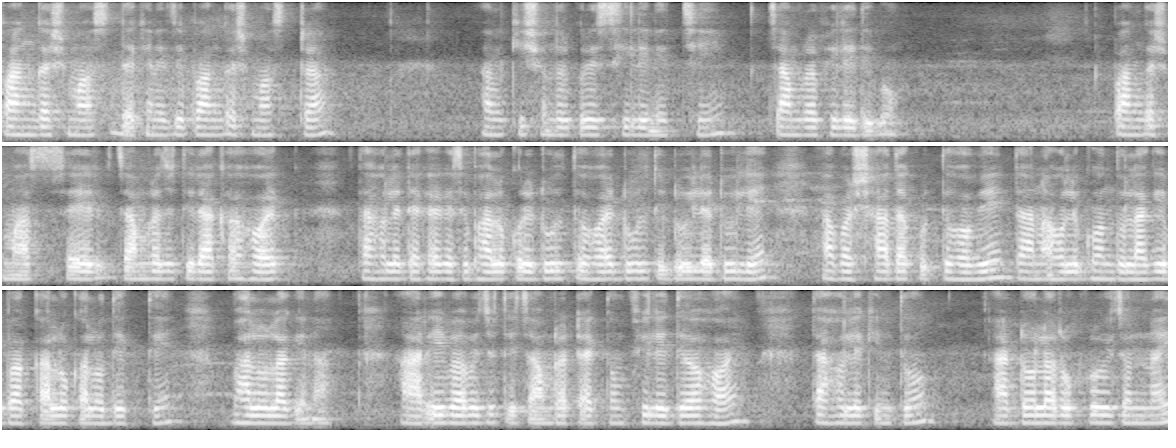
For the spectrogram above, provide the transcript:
পাঙ্গাস মাছ, দেখেন এই যে পাঙ্গাস মাছটা। আমি কি সুন্দর করে ছিলে নিচ্ছি, চামড়া ফেলে দিব। পাঙ্গাস মাছের চামড়া যদি রাখা হয়, তাহলে দেখা গেছে ভালো করে ডুলতে হয়। ডুলতে ডুইলে ডুইলে আবার সাদা করতে হবে, তা না হলে গন্ধ লাগে বা কালো কালো দেখতে ভালো লাগে না। আর এইভাবে যদি চামড়াটা একদম ফেলে দেওয়া হয়, তাহলে কিন্তু আর ডলারও প্রয়োজন নাই,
